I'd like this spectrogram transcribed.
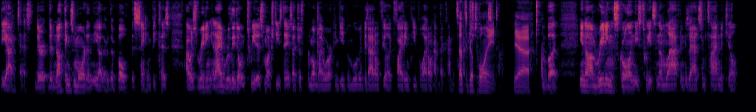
the eye test. They're they're nothing's more than the other. They're both the same because I was reading and I really don't tweet as much these days. I just promote my work and keep it moving because I don't feel like fighting people. I don't have that kind of time. That's a good point. Yeah. But you know, I'm reading and scrolling these tweets and I'm laughing because I had some time to kill.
